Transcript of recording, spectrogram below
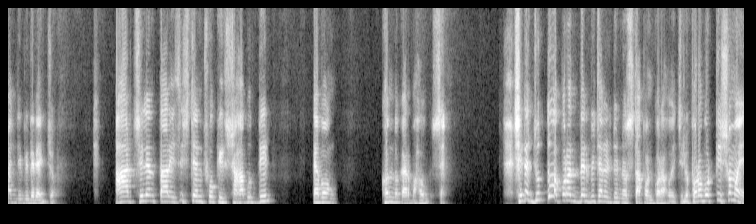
আইনজীবীদের একজন। আর ছিলেন তার অ্যাসিস্ট্যান্ট ফকির শাহাবুদ্দিন এবং খন্দকার মাহবুব হোসেন। সেটা যুদ্ধ অপরাধীদের বিচারের জন্য স্থাপন করা হয়েছিল। পরবর্তী সময়ে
